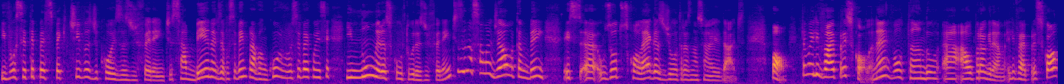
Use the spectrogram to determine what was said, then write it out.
e você ter perspectivas de coisas diferentes, saber analisar. Você vem para Vancouver, você vai conhecer inúmeras culturas diferentes e na sala de aula também ah, os outros colegas de outras nacionalidades. Bom, então ele vai para a escola, né? Voltando a- ao programa, ele vai para escola.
